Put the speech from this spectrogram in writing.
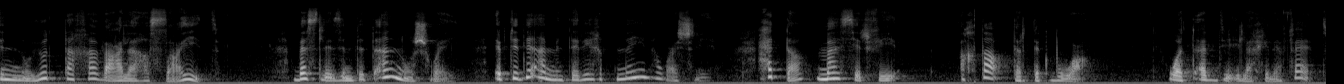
إنه يتخذ على هالصعيد. بس لازم تتأنوا شوي ابتداء من تاريخ 22 حتى ما يصير في أخطاء ترتكبوها وتؤدي إلى خلافات.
